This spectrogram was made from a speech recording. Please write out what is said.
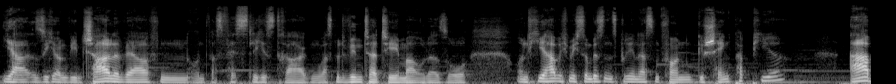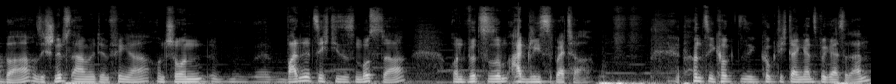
ja sich irgendwie in Schale werfen und was Festliches tragen, was mit Winterthema oder so. Und hier habe ich mich so ein bisschen inspirieren lassen von Geschenkpapier. Aber sie schnippst einmal mit dem Finger und schon äh, wandelt sich dieses Muster und wird zu so einem Ugly Sweater. Und sie guckt, sie guckt dich dann ganz begeistert an.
